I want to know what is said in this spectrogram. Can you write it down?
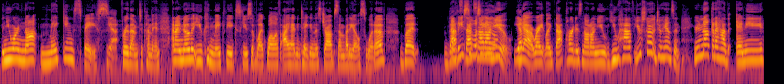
then you are not making space Yeah. for them to come in. And I know that you can make the excuse of like, well, if I hadn't taken this job, somebody else would have. But that's, that's not on you. you. Yep. Yeah, right. Like that part is not on you. You have you're Scarlett Johansson. You're not gonna have any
